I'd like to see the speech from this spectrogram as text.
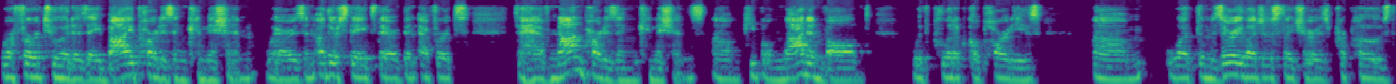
refer to it as a bipartisan commission, whereas in other states there have been efforts to have nonpartisan commissions, um, people not involved with political parties. Um, what the Missouri legislature has proposed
